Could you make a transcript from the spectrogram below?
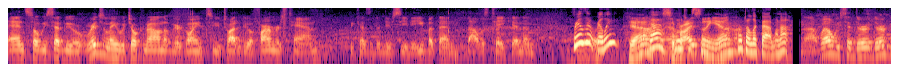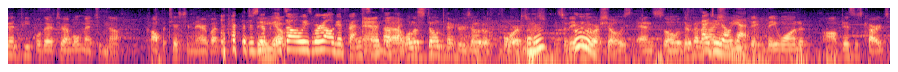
And so we said we were originally we were joking around that we were going to try to do a farmer's tan because of the new CD, but then that was taken and. Really? Really? Yeah, Yeah, surprisingly, yeah. I'll have to look that one up. Uh, well, we said they're they're good people there too. I won't mention the competition there, but There's no, they, uh, it's always we're all good friends, so it's all uh, fine. well, the Stone Pickers out of Forest, which- so they've been to our shows, and so they're going to Mm-hmm. Do actually know, yeah. they, they want uh, business cards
